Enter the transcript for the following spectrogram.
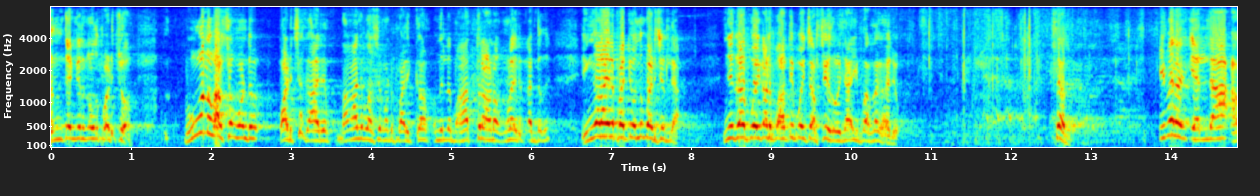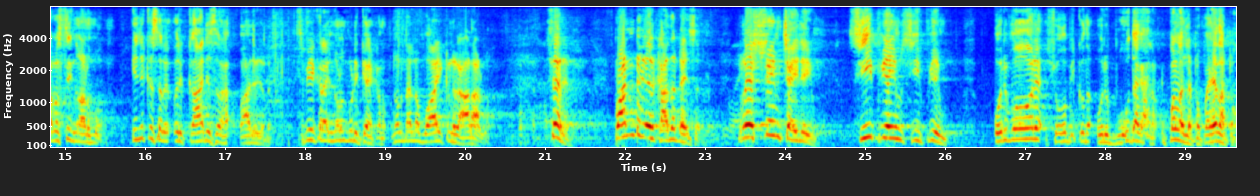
എന്തെങ്കിലും ഒന്ന് പഠിച്ചോ? മൂന്ന് വർഷം കൊണ്ട് പഠിച്ച കാര്യം നാല് വർഷം കൊണ്ട് പഠിക്കാം എന്നുള്ളത് മാത്രമാണോ നിങ്ങളതിൽ കണ്ടത്? നിങ്ങളതിനെ പറ്റി ഒന്നും പഠിച്ചിട്ടില്ല. നിങ്ങൾ പോയി പാർട്ടി പോയി ചർച്ച ചെയ്തു ഞാൻ ഈ പറഞ്ഞ കാര്യം. സർ ഇവരെ എല്ലാ അവസ്ഥയും കാണുമ്പോൾ എനിക്ക് സർ ഒരു കാര്യം സർ ആലോചിക്കണം സ്പീക്കർ നിങ്ങളും കൂടി കേൾക്കണം. നിങ്ങൾ നല്ല വായിക്കുന്ന ഒരാളാണല്ലോ. സർ പണ്ട് ഒരു കഥ ഉണ്ടായി റഷ്യയും ചൈനയും സി പി ഐയും സി പി ഐയും ഒരുപോലെ ശോഭിക്കുന്ന ഒരു ഭൂതകാലം. ഇപ്പോഴല്ല കേട്ടോ പഴയതാട്ടോ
